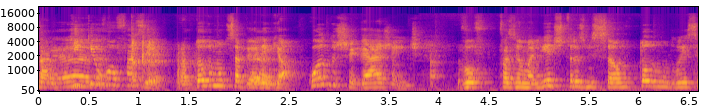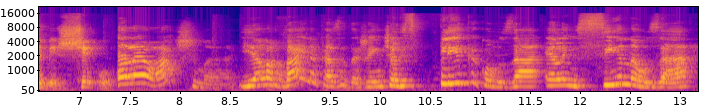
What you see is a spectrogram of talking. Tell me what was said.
passaram. né, O que, que eu vou fazer? Pra todo mundo saber. É. Olha aqui, ó. Quando chegar, gente, eu vou fazer uma linha de transmissão, todo mundo vai receber. Chegou. Ela é ótima. E ela vai na casa da gente, ela explica como usar, ela ensina a usar.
